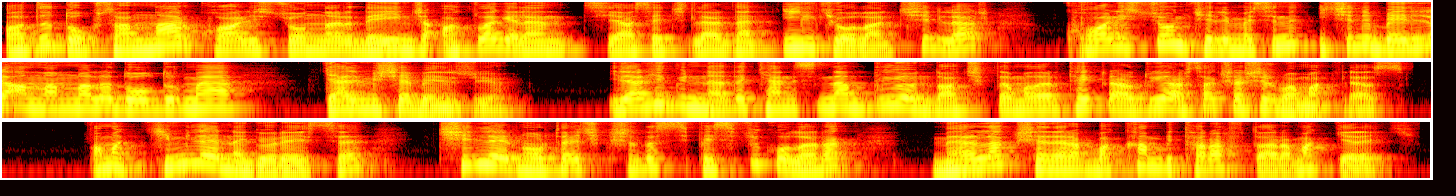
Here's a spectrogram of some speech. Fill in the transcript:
Adı 90'lar koalisyonları deyince akla gelen siyasetçilerden ilki olan Çiller, koalisyon kelimesinin içini belli anlamlarla doldurmaya gelmişe benziyor. İleriki günlerde kendisinden bu yönde açıklamaları tekrar duyarsak şaşırmamak lazım. Ama kimilerine göre ise Çiller'in ortaya çıkışında spesifik olarak Meral Akşener'e bakan bir taraf da aramak gerek.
